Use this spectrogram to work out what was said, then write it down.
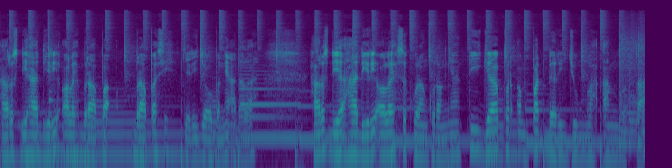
harus dihadiri oleh berapa berapa sih? Jadi jawabannya adalah harus dihadiri oleh sekurang-kurangnya 3 per 4 dari jumlah anggota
